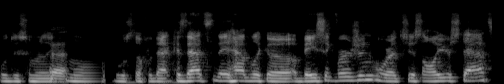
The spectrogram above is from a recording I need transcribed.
we'll do some really more cool stuff with that because that's they have like a, a, basic version where it's just all your stats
